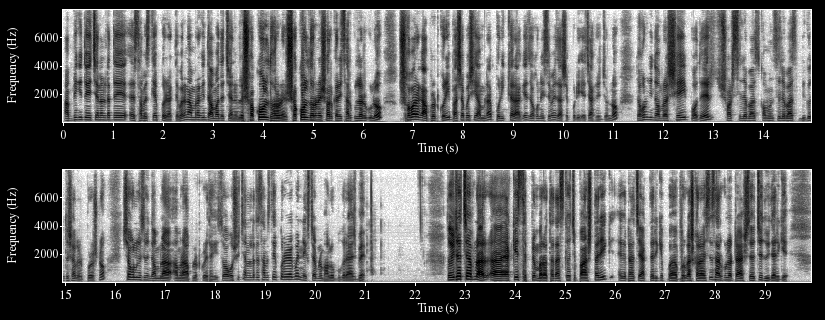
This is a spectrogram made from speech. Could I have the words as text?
আপনি কিন্তু এই চ্যানেলটাতে সাবস্ক্রাইব করে রাখতে পারেন। আমরা কিন্তু আমাদের চ্যানেলে সকল ধরনের সকল ধরনের সরকারি সার্কুলারগুলো সবার আগে আপলোড করি। পাশাপাশি আমরা পরীক্ষার আগে যখন এস এম এস আসে চাকরির জন্য, তখন কিন্তু আমরা সেই পদের শর্ট সিলেবাস কমন সিলেবাস বিগত সালের প্রশ্ন, সকল কিছু কিন্তু আমরা আমরা আপলোড করে থাকি। সো অবশ্যই চ্যানেলটাতে সাবস্ক্রাইব করে রাখবেন নেক্সট আপনার ভালো উপকারে আসবে। তো এটা হচ্ছে আপনার একই সেপ্টেম্বর, অর্থাৎ আজকে হচ্ছে পাঁচ তারিখ, এটা হচ্ছে এক তারিখে প্রকাশ করা হয়েছে। সার্কুলারটা আসছে হচ্ছে দুই তারিখে।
